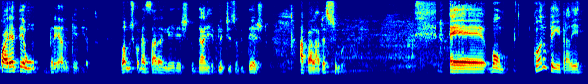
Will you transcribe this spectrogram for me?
41. Breno, querido, vamos começar a ler, a estudar e refletir sobre o texto? A palavra é sua. É, bom, quando eu peguei para ler,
